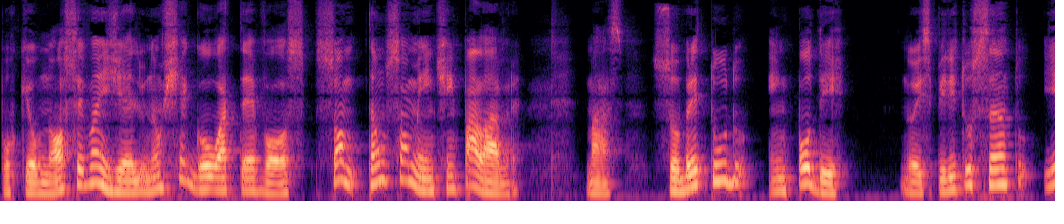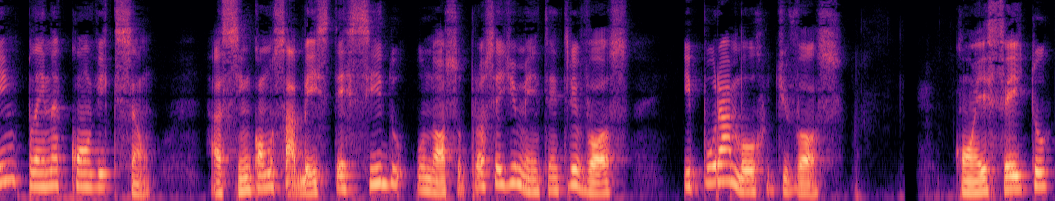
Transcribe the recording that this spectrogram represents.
porque o nosso Evangelho não chegou até vós som, tão somente em palavra, mas, sobretudo, em poder, no Espírito Santo e em plena convicção, assim como sabeis ter sido o nosso procedimento entre vós e por amor de vós. Com efeito,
